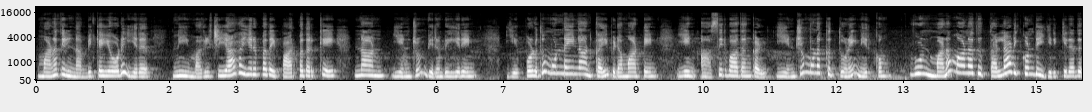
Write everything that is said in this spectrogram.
மனதில் நம்பிக்கையோடு இரு. நீ மகிழ்ச்சியாக இருப்பதை பார்ப்பதற்கே நான் என்றும் விரும்புகிறேன். எப்பொழுதும் உன்னை நான் கைவிட மாட்டேன் என் ஆசிர்வாதங்கள் என்றும் உனக்கு துணை நிற்கும். உன் மனமானது தள்ளாடிக்கொண்டு இருக்கிறது.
